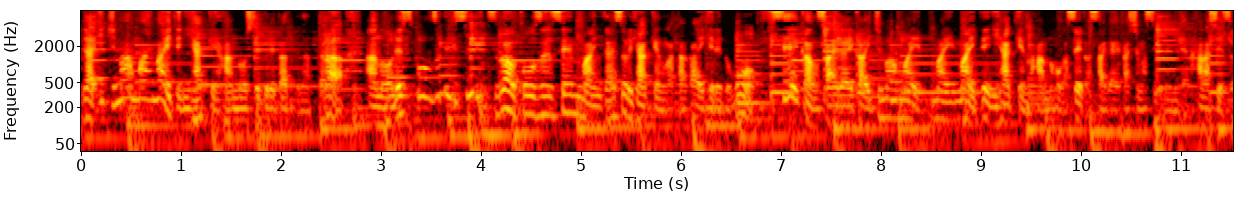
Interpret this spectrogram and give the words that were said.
じゃあ1万枚巻いて200件反応してくれたってなったら、あの、レスポンス率は当然1000枚に対する100件の方が高いけれども、成果の最大化は1万枚巻いて200件の反応の方が成果最大化しますよね、みたいな話です。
